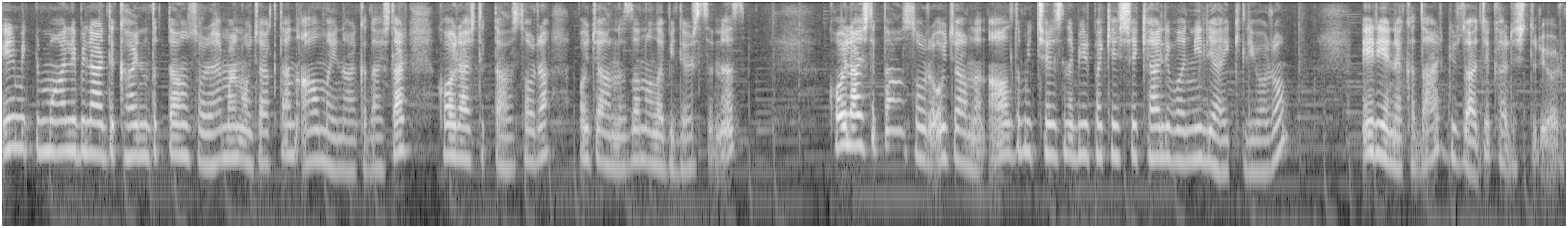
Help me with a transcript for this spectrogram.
İrmikli muhallebiler de kaynadıktan sonra hemen ocaktan almayın arkadaşlar. Koyulaştıktan sonra ocağınızdan alabilirsiniz. Koyulaştıktan sonra ocağımdan aldım. İçerisine bir paket şekerli vanilya ekliyorum. Eriyene kadar güzelce karıştırıyorum.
